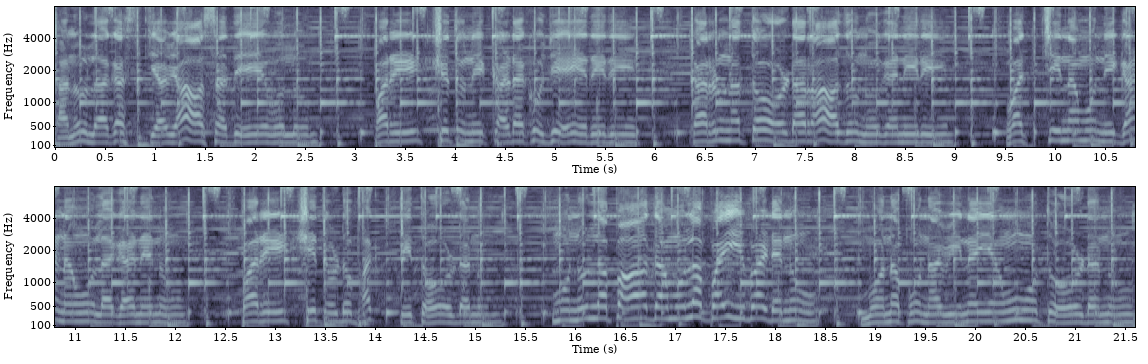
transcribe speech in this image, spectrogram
ఘనులగస్త్య వ్యాసదేవులు పరీక్షితుని కడకు చేరిరి కరుణతోడరాదునుగనిరి గనిరి. వచ్చిన ముని గణములగనెను. పరీక్షితుడు భక్తి తోడను. మునుల పాదములపై బడెను మొనపున వినయము తోడను.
